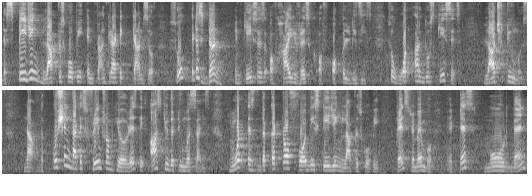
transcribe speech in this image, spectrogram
the staging laparoscopy in pancreatic cancer. So, it is done in cases of high risk of occult disease. So, what are those cases? Large tumors. Now, the question that is framed from here is they ask you the tumor size. What is the cutoff for the staging laparoscopy? Friends, remember it is more than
